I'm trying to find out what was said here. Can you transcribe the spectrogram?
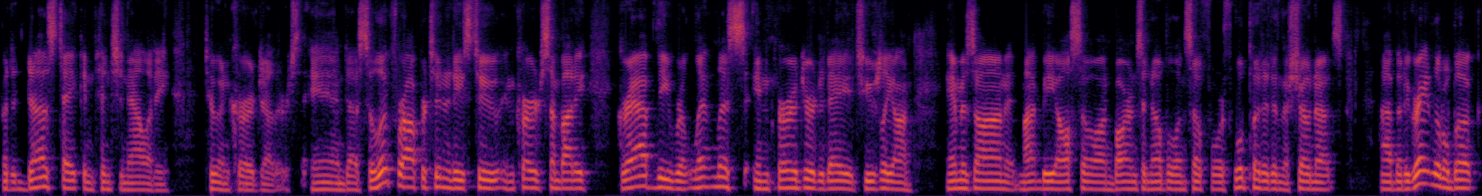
but it does take intentionality to encourage others. And uh, so look for opportunities to encourage somebody. Grab the Relentless Encourager today. It's usually on Amazon. It might be also on Barnes and Noble and so forth. We'll put it in the show notes. Uh, but a great little book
